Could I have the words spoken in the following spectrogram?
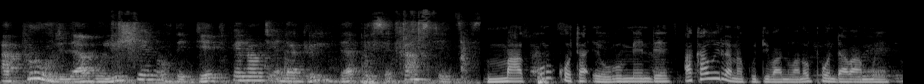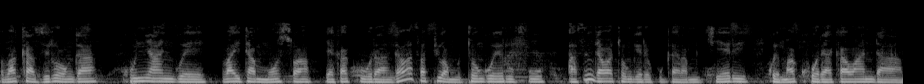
approved the abolition of the death penalty and agreed that the circumstances makurukota ehurumende akawirirana kuti vanhu vanoponda vamwe vakazvironga kunyange vaita mhosva yakakura. Ngavasapiwa mutongo werufu asi ngavatongere kugara mujeri kwemakore akawanda.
